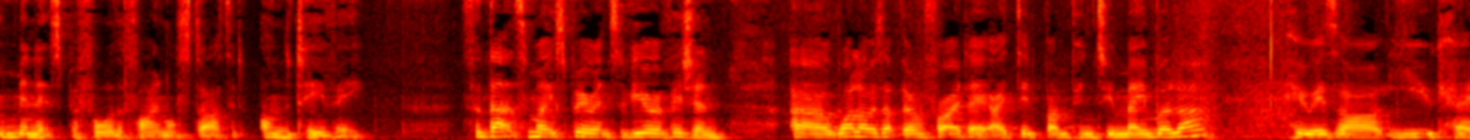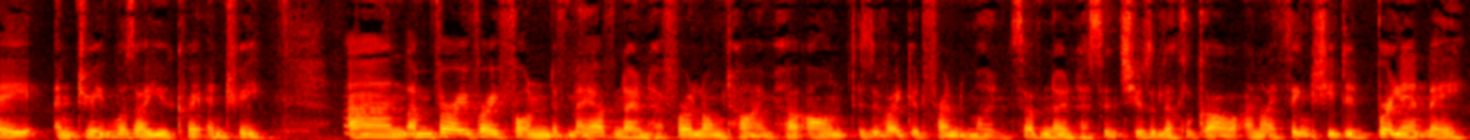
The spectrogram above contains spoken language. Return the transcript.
minutes before the final started on the TV. So that's my experience of Eurovision. Uh, while I was up there on Friday, I did bump into Mae Muller, who is our UK entry, was our UK entry. And I'm very, very fond of May. I've known her for a long time. Her aunt is a very good friend of mine. So I've known her since she was a little girl. And I think she did brilliantly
